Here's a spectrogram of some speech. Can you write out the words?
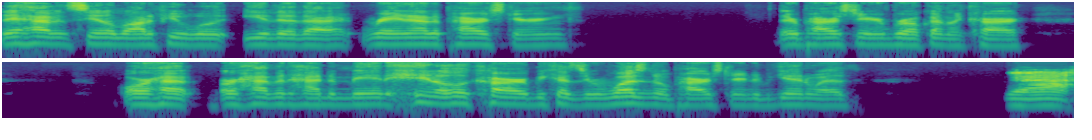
they haven't seen a lot of people either that ran out of power steering, their power steering broke on the car, or have or haven't had to manhandle a car because there was no power steering to begin with. Yeah.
